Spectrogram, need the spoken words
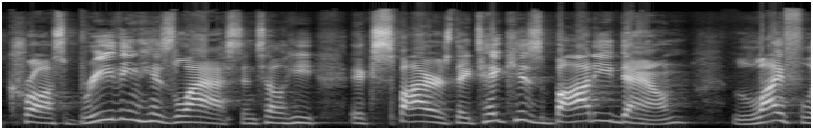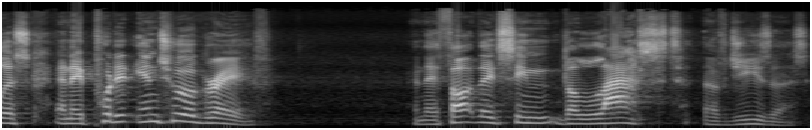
cross, breathing his last until he expires. They take his body down, lifeless, and they put it into a grave. And they thought they'd seen the last of Jesus.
